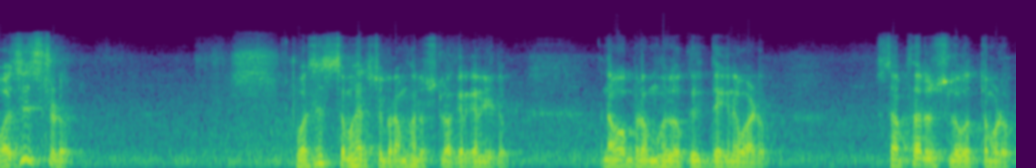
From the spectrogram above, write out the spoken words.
వశిష్ఠుడు వశిష్ఠ మహర్షి బ్రహ్మఋషులు అగ్రగణ్యుడు నవబ్రహ్మలోకి దిగినవాడు సప్తఋషులు ఉత్తముడు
